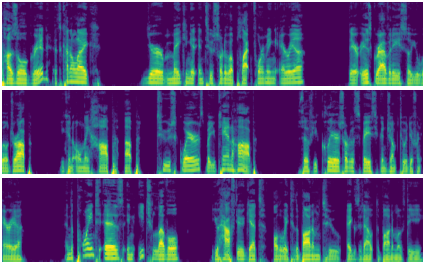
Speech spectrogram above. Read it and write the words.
puzzle grid. It's kind of like you're making it into sort of a platforming area. There is gravity, so you will drop. You can only hop up two squares, but you can hop. So if you clear sort of space, you can jump to a different area. And the point is in each level, you have to get all the way to the bottom to exit out the bottom of the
